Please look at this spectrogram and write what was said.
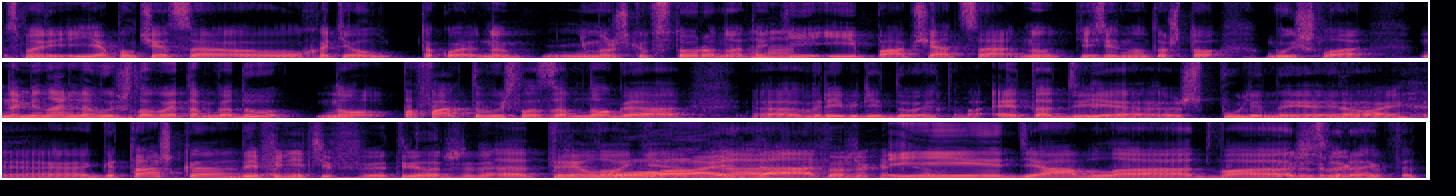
Смотри, я, получается, э, хотел такое, ну, немножечко в сторону отойти uh-huh. и пообщаться, ну, действительно, то, что вышло, номинально вышло в этом году, но по факту вышло за много э, времени до этого. Это две шпулины Давай. Э, GTA-шка. Definitive Trilogy, да? Э, трилогия, Ой, да. да, тоже хотел. И Diablo 2 Resurrected. Resurrected.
